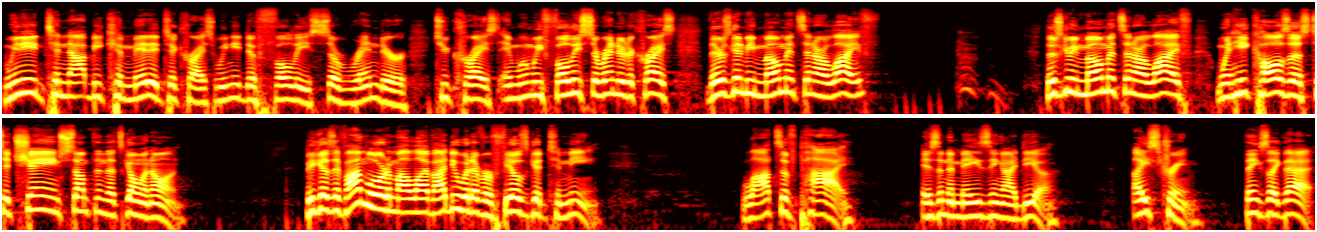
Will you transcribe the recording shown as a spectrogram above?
We need to not be committed to Christ. We need to fully surrender to Christ. And when we fully surrender to Christ, there's going to be moments in our life. There's going to be moments in our life when He calls us to change something that's going on. Because if I'm Lord of my life, I do whatever feels good to me. Lots of pie is an amazing idea. Ice cream, things like that.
